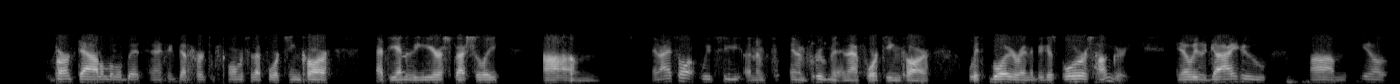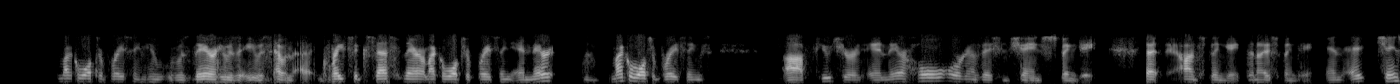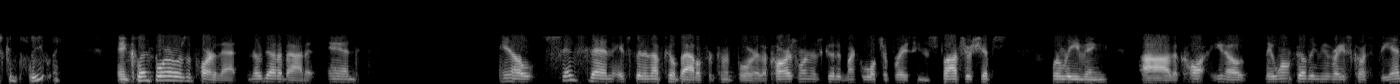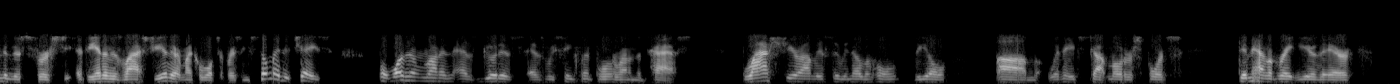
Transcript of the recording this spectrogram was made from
burnt out a little bit, and I think that hurt the performance of that 14 car at the end of the year, especially. Um, and I thought we'd see an, an improvement in that 14 car with Bowyer in it because Bowyer Bowyer's hungry. You know, he's a guy who, um, you know, Michael Waltrip Racing, who was there, he was he was having great success there at Michael Waltrip Racing, and their Michael Waltrip Racing's uh, future and their whole organization changed Spingate that on Spingate, the night of Spingate, and it changed completely. And Clint Bowyer was a part of that, no doubt about it. And you know, since then, it's been an uphill battle for Clint Bowyer. The cars weren't as good at Michael Waltrip Racing. The sponsorships were leaving. Uh, the car, you know, they weren't building new race cars at the end of his first, at the end of his last year there Michael Waltrip Racing. Still made the chase, but wasn't running as good as as we've seen Clint Bowyer run in the past. Last year, obviously, we know the whole deal um, with H. Scott Motorsports. Didn't have a great year there.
